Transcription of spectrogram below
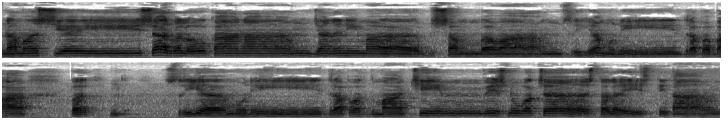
नमस्यै सर्वलोकानां जननीमसम्भवां श्रियमुनिद्रपभा श्रियमुनिद्रपद्माक्षीं विष्णुवक्षस्थलैस्थितां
